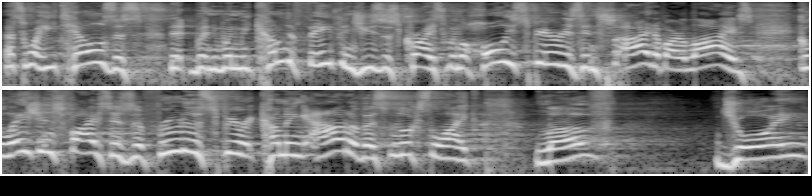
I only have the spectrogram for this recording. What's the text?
That's why he tells us that when, when we come to faith in Jesus Christ, when the Holy Spirit is inside of our lives, Galatians 5 says the fruit of the Spirit coming out of us looks like love, joy,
